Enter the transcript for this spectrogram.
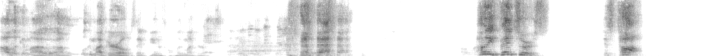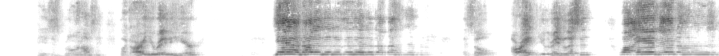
Oh, look at my, my look at my girls. They're beautiful. Look at my girls. How many venters just talk? And you're just blowing off. Like, all right, you ready to hear? Yeah, and so, all right, you ready to listen? Well, and and uh,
